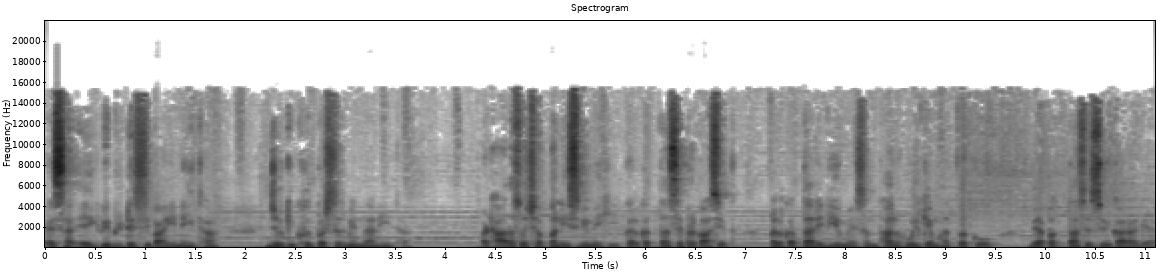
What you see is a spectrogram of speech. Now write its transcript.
ऐसा एक भी ब्रिटिश सिपाही नहीं था, जो कि खुद पर शर्मिंदा नहीं था। अठारह सौ छप्पन ईस्वी में ही कलकत्ता से प्रकाशित कलकत्ता रिव्यू में संथाल हुल के महत्व को व्यापकता से स्वीकारा गया।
